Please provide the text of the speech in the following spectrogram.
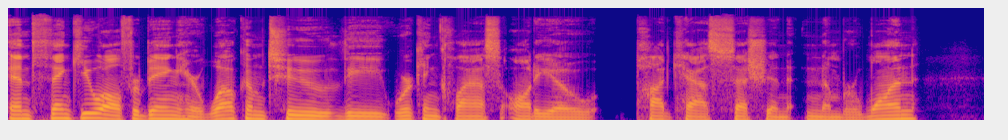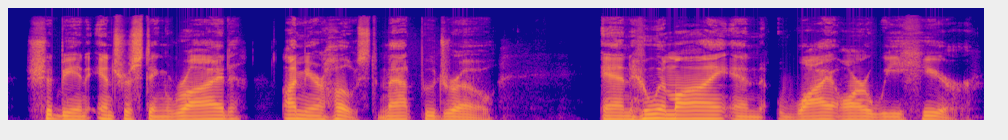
And thank you all for being here. Welcome to the Working Class Audio podcast session number one. Should be an interesting ride. I'm your host, Matt Boudreau. And who am I and why are we here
